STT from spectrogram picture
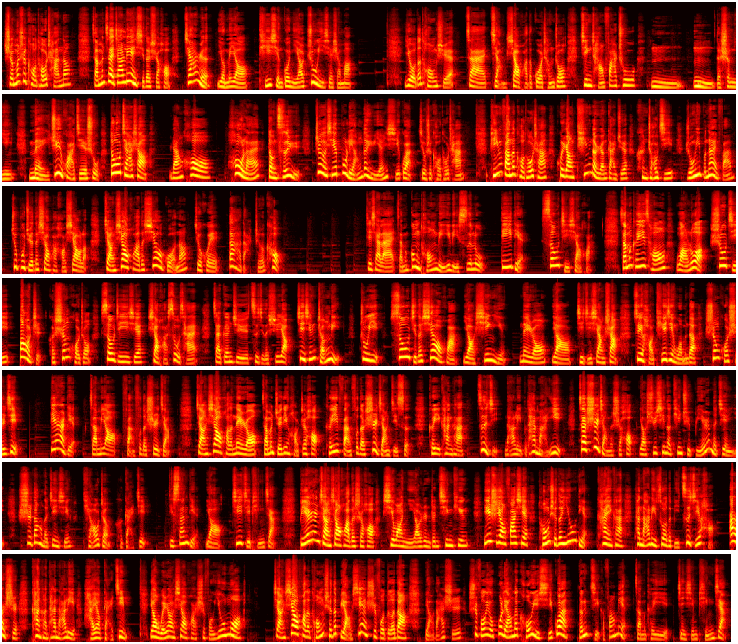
什么是口头禅呢？咱们在家练习的时候，家人有没有提醒过你要注意些什么？有的同学在讲笑话的过程中，经常发出“嗯嗯”的声音，每句话结束都加上“然后”“后来”等词语，这些不良的语言习惯就是口头禅。频繁的口头禅会让听的人感觉很着急，容易不耐烦。就不觉得笑话好笑了，讲笑话的效果呢就会大打折扣。接下来，咱们共同理一理思路。第一点，搜集笑话，咱们可以从网络、书籍、报纸和生活中搜集一些笑话素材，再根据自己的需要进行整理。注意，搜集的笑话要新颖，内容要积极向上，最好贴近我们的生活实际。第二点，咱们要反复的试讲，讲笑话的内容，咱们决定好之后，可以反复的试讲几次，可以看看自己哪里不太满意。在试讲的时候，要虚心的听取别人的建议，适当的进行调整和改进。第三点，要积极评价别人讲笑话的时候，希望你要认真倾听，一是要发现同学的优点，看一看他哪里做的比自己好。二是看看他哪里还要改进，要围绕笑话是否幽默，讲笑话的同学的表现是否得当，表达时是否有不良的口语习惯等几个方面，咱们可以进行评价。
